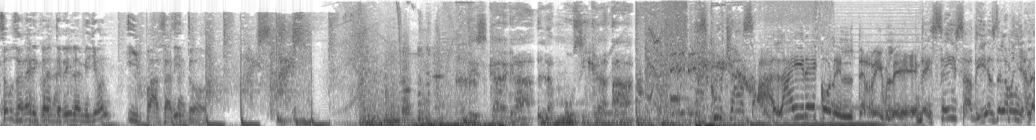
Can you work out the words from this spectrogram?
Somos al aire con el terrible millón y pasadito. Descarga la música a. Escuchas al aire con el terrible. De 6 a 10 de la mañana.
